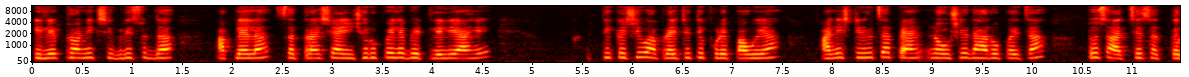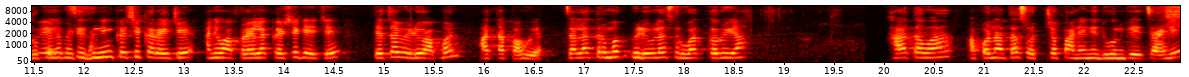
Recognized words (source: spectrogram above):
इलेक्ट्रॉनिक शिगडीसुद्धा आपल्याला सतराशे ऐंशी रुपयाला भेटलेली आहे. ती कशी वापरायची ते पुढे पाहूया. आणि स्टीलचा पॅन नऊशे दहा रुपयाचा तो सातशे सत्तर रुपयाला भेटला. सिझनिंग कशी करायचे आणि वापरायला कसे घ्यायचे त्याचा व्हिडिओ आपण आता पाहूया. चला तर मग व्हिडिओला सुरुवात करूया. हा तवा आपण आता स्वच्छ पाण्याने धुवून घ्यायचा आहे.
